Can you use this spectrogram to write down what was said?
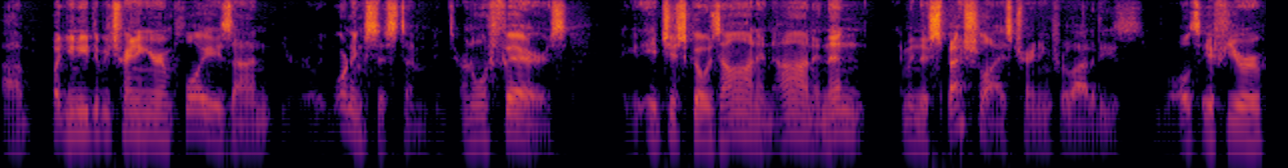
Um, but you need to be training your employees on your early warning system, internal affairs. It, it just goes on and on. And then, I mean, there's specialized training for a lot of these roles. If you're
